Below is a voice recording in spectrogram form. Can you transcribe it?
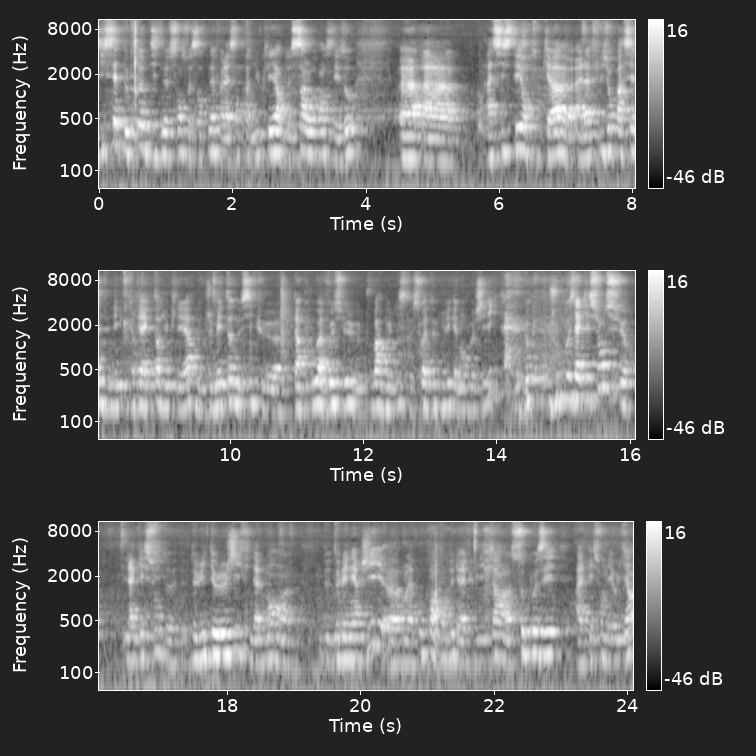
17 octobre 1969, à la centrale nucléaire de Saint-Laurent-des-Eaux, a assisté en tout cas à la fusion partielle du, réacteur nucléaire. Donc je m'étonne aussi que euh, d'un coup, à vos yeux, le pouvoir gaulliste soit devenu également bolchevique. Donc je vous pose la question sur la question de, l'idéologie finalement euh, de, l'énergie. Euh, on a beaucoup entendu les républicains s'opposer à la question de l'éolien.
